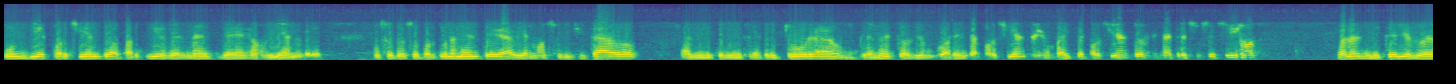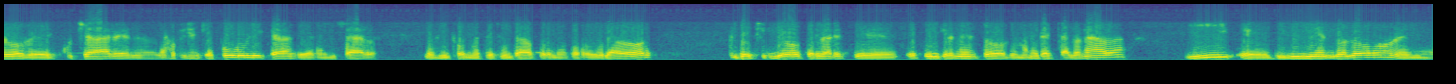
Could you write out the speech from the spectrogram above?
un 10% a partir del mes de noviembre. Nosotros oportunamente habíamos solicitado al Ministerio de Infraestructura un incremento de un 40% y un 20% en trimestres sucesivos. Bueno, el Ministerio luego de escuchar en las audiencias públicas, de analizar los informes presentados por el ente regulador, decidió otorgar este, este incremento de manera escalonada y eh, dividiéndolo en,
